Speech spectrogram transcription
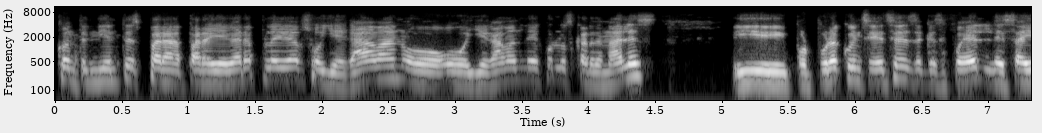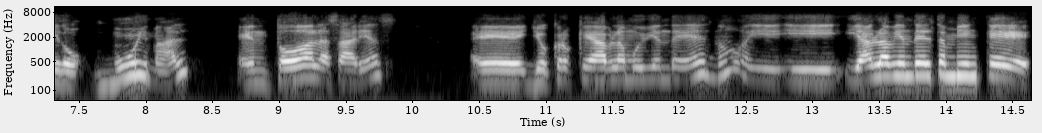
contendientes para, para llegar a playoffs o llegaban o, o, llegaban lejos los Cardenales y por pura coincidencia desde que se fue les ha ido muy mal en todas las áreas. Eh, yo creo que habla muy bien de él, ¿no? Y, y, y habla bien de él también que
